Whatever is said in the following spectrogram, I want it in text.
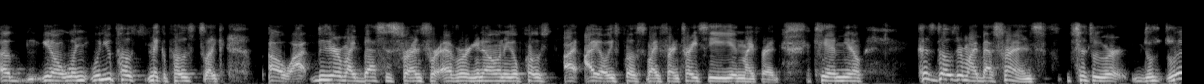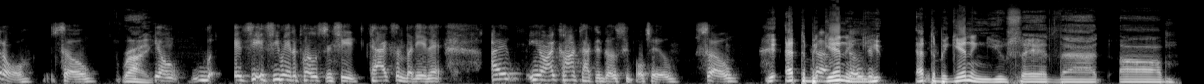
of you know when when you post make a post like oh I, these are my bestest friends forever you know and you'll post I, I always post my friend Tracy and my friend Kim you know because those are my best friends since we were little so Right. you know, if she, if she made a post and she tagged somebody in it, I, you know, I contacted those people too. So At the Yeah, beginning, are- you at the beginning you said that um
